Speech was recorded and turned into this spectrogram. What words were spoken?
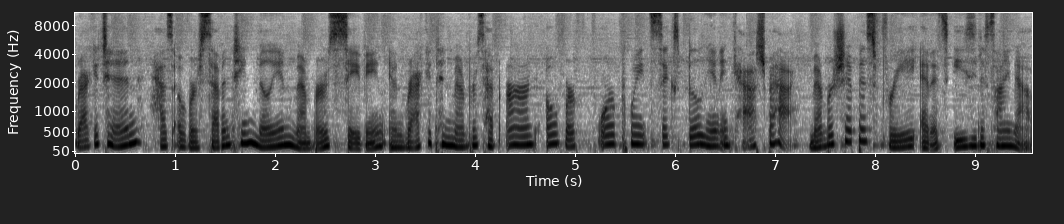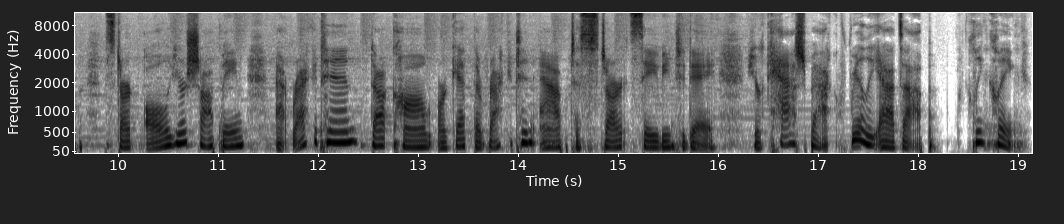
Rakuten has over 17 million members saving, and Rakuten members have earned over 4.6 billion in cash back. Membership is free and it's easy to sign up. Start all your shopping at Rakuten.com or get the Rakuten app to start saving today. Your cash back really adds up. Clink, clink.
